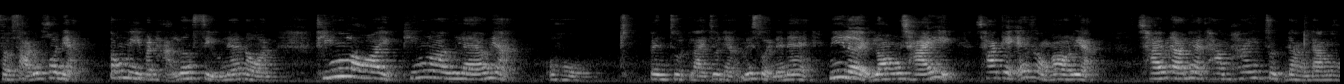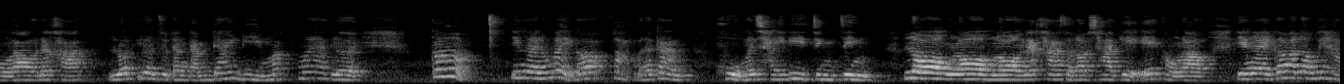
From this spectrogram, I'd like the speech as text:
สาวๆทุกคนเนี่ยต้องมีปัญหาเรื่องสิวแน่นอน ทิ้งรอย ทิ้งรอยไว้แล้วเนี่ยโอ้โหเป็นจุดหลายจุดเนี่ยไม่สวยแน่ๆนี่เลยลองใช้ชาเกเอสของเราเนี่ย ใช้ไปแล้วเนี่ยทำให้จุดด่างดำของเรานะคะ ลดเลือนจุดด่างดำได้ดีมาก ๆ เลย ก็ยังไงน้องใหม่ก็ฝากไว้แล้วกันโหมันใช้ดีจริง ๆ ลองลองลองนะคะสำหรับชาเกเอ็กของเรา ยังไงก็ลองไปหา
